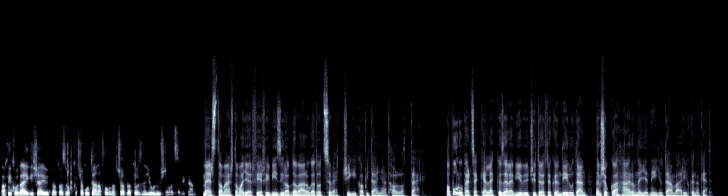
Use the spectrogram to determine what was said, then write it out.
Akik odáig is eljutnak, azok csak utána fognak csatlakozni június 8-án. Mersz Tamást a magyar férfi vízilabda válogatott szövetségi kapitányát hallották. A pólópercekkel legközelebb jövő csütörtökön délután, nem sokkal 3-4 után várjuk Önöket.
